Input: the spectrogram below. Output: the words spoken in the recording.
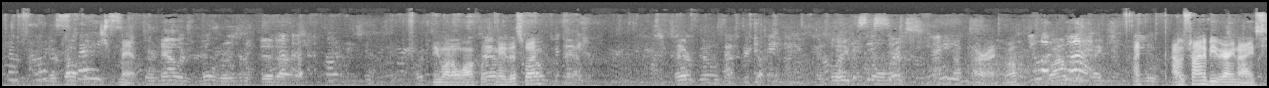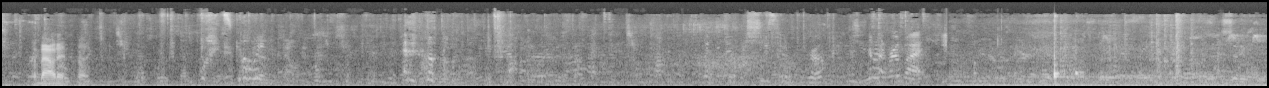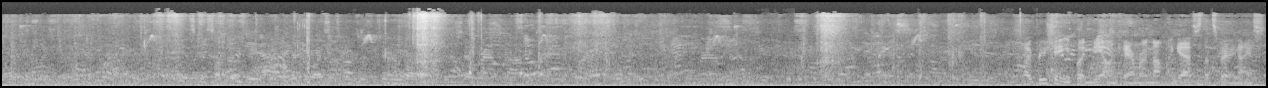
from outer space. Ma'am, now there's more rumors that. Uh, do you want to walk with me this way? Satterfield is believing it's going to race. All right. Well, You look Why would good. it take I, I was trying to be very nice about it, but What's going She's a ro- she's not a robot. I appreciate you putting me on camera not my guest. That's very nice.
